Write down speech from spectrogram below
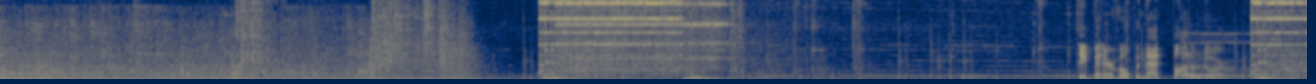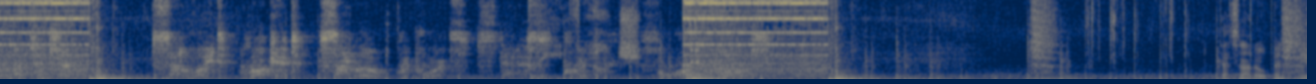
They better have opened that bottom door.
